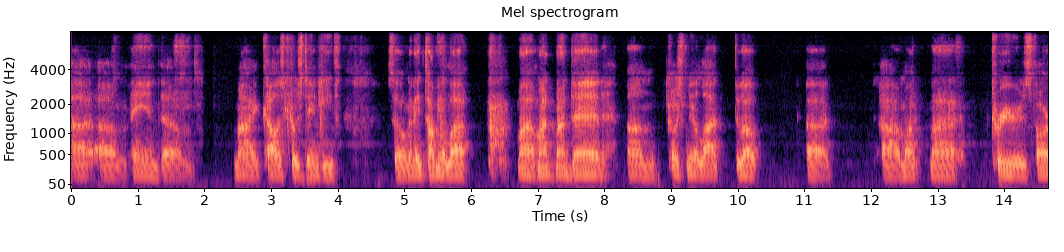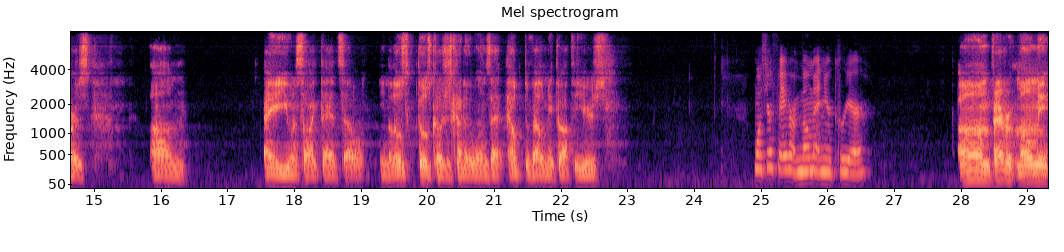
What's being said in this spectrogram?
uh, um, and um, my college coach Stan Heath. So I mean, they taught me a lot. My my my dad um, coached me a lot throughout uh, uh, my my career as far as um, AAU and stuff like that. So you know, those those coaches kind of the ones that helped develop me throughout the years. What's your favorite moment in your career? Um, favorite moment.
